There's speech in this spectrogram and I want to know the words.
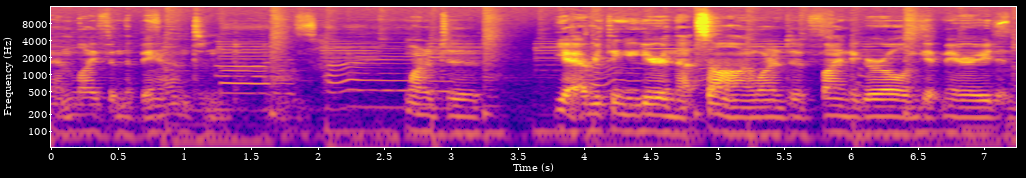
and life in the band, and wanted to, yeah, everything you hear in that song. I wanted to find a girl and get married and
